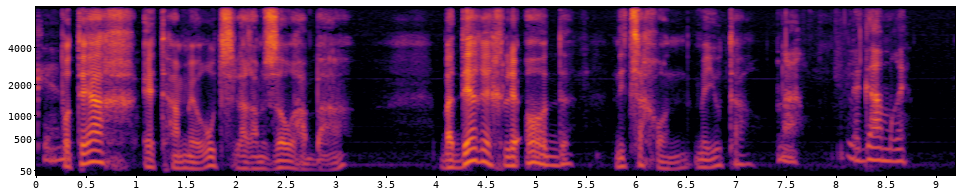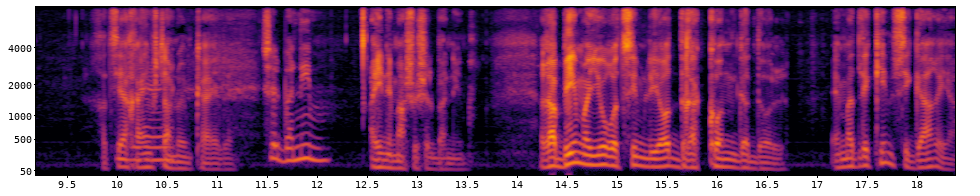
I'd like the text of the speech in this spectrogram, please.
כן. פותח את המרוץ לרמזור הבא, בדרך לעוד ניצחון מיותר. אה, לגמרי. חצי החיים זה- שלנו הם כאלה. של בנים. הנה משהו של בנים. רבים היו רוצים להיות דרקון גדול. הם מדליקים סיגריה.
